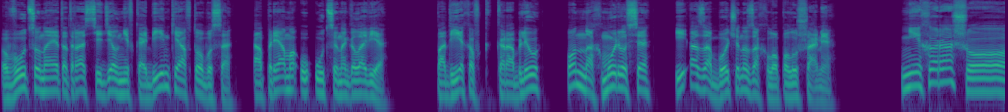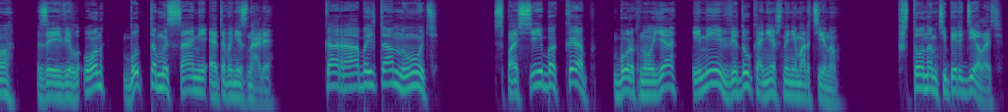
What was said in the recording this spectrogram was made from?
Вуцу на этот раз сидел не в кабинке автобуса, а прямо у Уцы на голове. Подъехав к кораблю, он нахмурился и озабоченно захлопал ушами. «Нехорошо», — заявил он, будто мы сами этого не знали. «Корабль тонуть». «Спасибо, Кэп», — буркнул я, имея в виду, конечно, не Мартину. Что нам теперь делать?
